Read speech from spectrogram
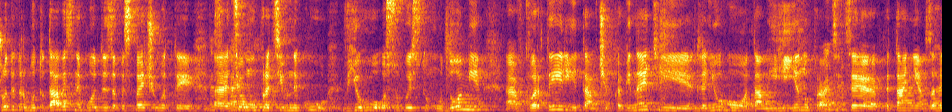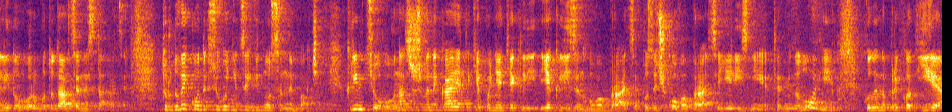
жоден роботодавець не буде забезпечувати е, Безпеку. цьому працівнику в його особистому домі, е, в квартирі там чи в кабінеті для нього там гігієну праці. Це питання взагалі до роботодавця не ставиться. Трудовий кодекс сьогодні цих відносин не бачить. Крім цього, в нас ж виникає таке поняття, як як лізингова праця, позичкова праця. Є різні термінології, коли, наприклад, є,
